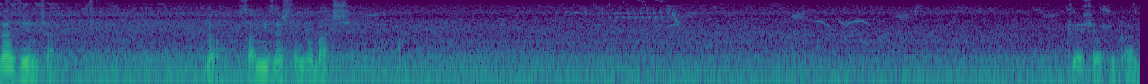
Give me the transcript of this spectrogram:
na zdjęciach. No, sami zresztą zobaczcie. Czuję się oszukany.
